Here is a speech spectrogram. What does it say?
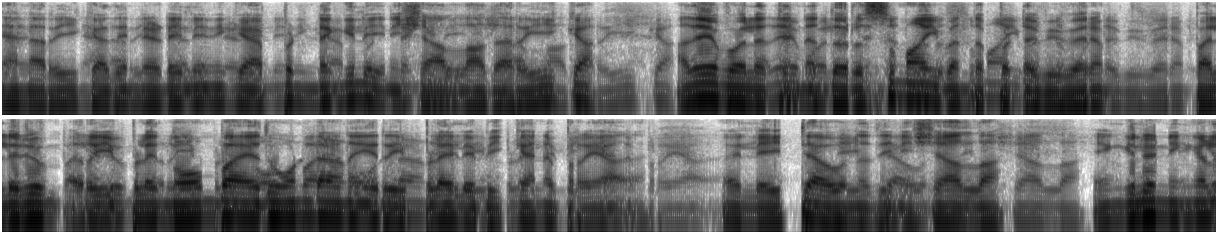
ഞാൻ അറിയിക്കാം. അതിന്റെ ഇടയിൽ ഇനി ഗ്യാപ്പ് ഉണ്ടെങ്കിൽ ഇനിഷാല്ല അത് അറിയിക്കാം. അതേപോലെ തന്നെ ദർസുമായി ബന്ധപ്പെട്ട വിവരം പലരും റീപ്ലൈ നോമ്പായതുകൊണ്ടാണ് ഈ റീപ്ലൈ ലഭിക്കാൻ പ്രയാ ലേറ്റ് ആവുന്നത് ഇനിഷാല്ല എങ്കിലും നിങ്ങൾ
